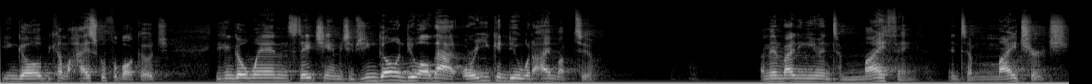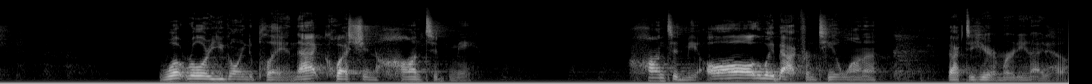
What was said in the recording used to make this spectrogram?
You can go become a high school football coach. You can go win state championships. You can go and do all that, or you can do what I'm up to. I'm inviting you into my thing, into my church. What role are you going to play? And that question haunted me. Haunted me all the way back from Tijuana back to here in Meridian, Idaho.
